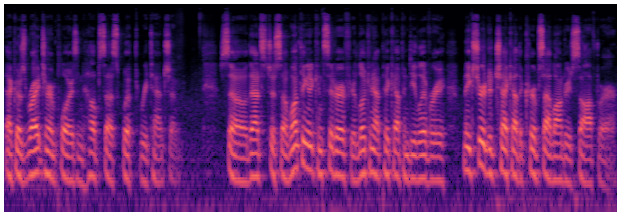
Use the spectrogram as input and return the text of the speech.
that goes right to our employees and helps us with retention. So that's just uh, one thing to consider if you're looking at pickup and delivery. Make sure to check out the curbside laundry software.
